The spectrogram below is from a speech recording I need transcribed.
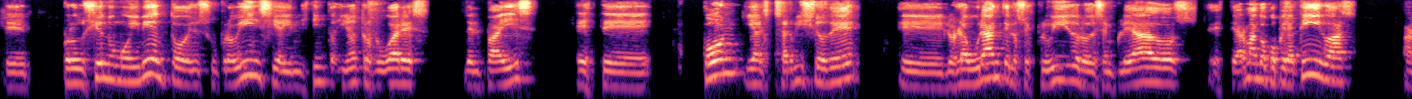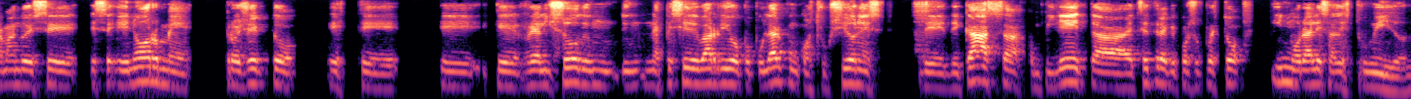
eh, produciendo un movimiento en su provincia y en, distintos, y en otros lugares del país, este, con y al servicio de eh, los laburantes, los excluidos, los desempleados, este, armando cooperativas, armando ese, enorme proyecto este, eh, que realizó de, un, de, una especie de barrio popular con construcciones de, casas, con pileta, etcétera, que por supuesto Inmorales ha destruido.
